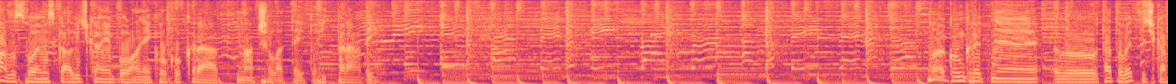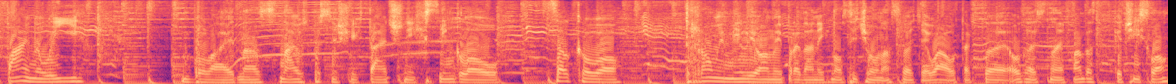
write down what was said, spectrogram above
a so svojimi skladbičkami bola niekoľkokrát na čele tejto hitparády. No a konkrétne e, táto vecička Finally bola jedna z najúspešnejších tanečných singlov celkovo tromi miliónmi predaných nosičov na svete. Wow, tak to je ozajstné fantastické číslo.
